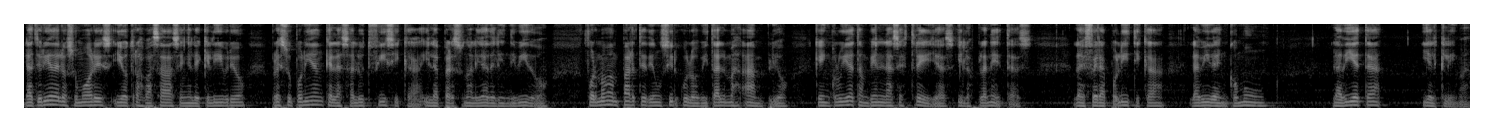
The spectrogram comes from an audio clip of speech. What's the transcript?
la teoría de los humores y otras basadas en el equilibrio presuponían que la salud física y la personalidad del individuo formaban parte de un círculo vital más amplio que incluía también las estrellas y los planetas, la esfera política, la vida en común, la dieta y el clima.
